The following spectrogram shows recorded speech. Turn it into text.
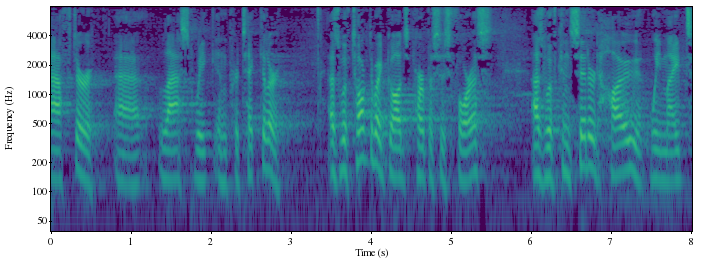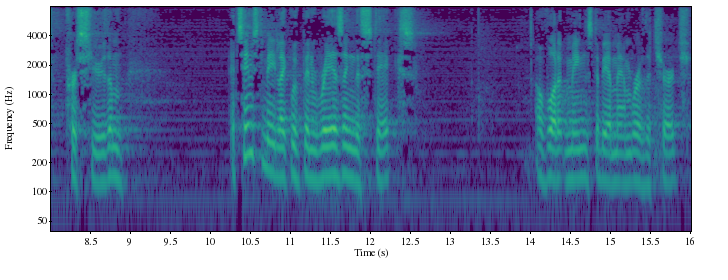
after uh, last week in particular. As we've talked about God's purposes for us, as we've considered how we might pursue them, it seems to me like we've been raising the stakes of what it means to be a member of the church.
